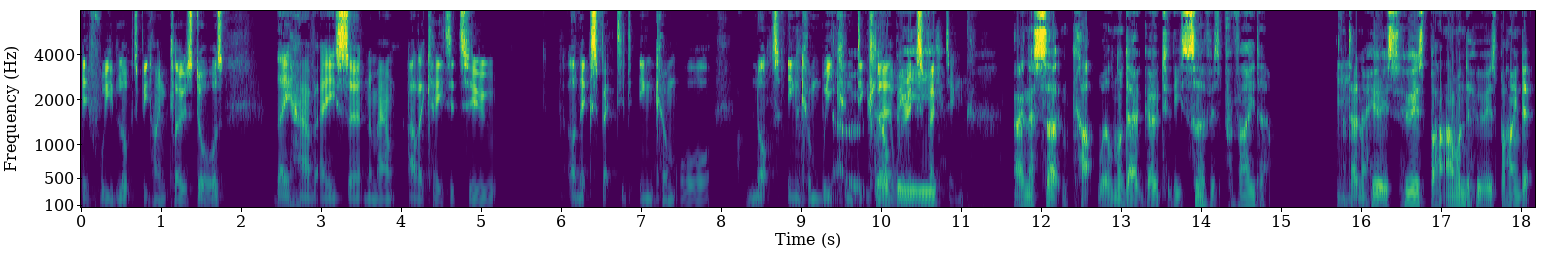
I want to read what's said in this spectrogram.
if we looked behind closed doors, they have a certain amount allocated to unexpected income or not income we can declare we're be- expecting. And a certain cut will no doubt go to the service provider. I Hmm. don't know who is who is behind. I wonder who is behind it.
